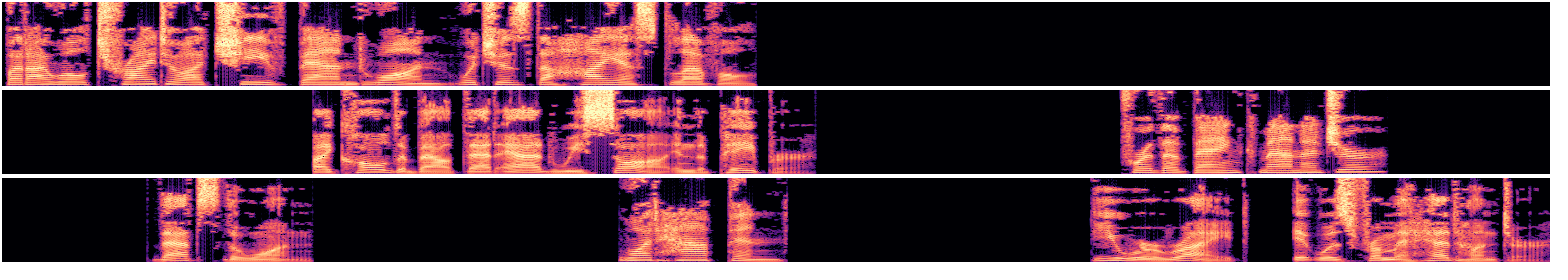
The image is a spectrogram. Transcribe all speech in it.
but I will try to achieve Band 1 which is the highest level. I called about that ad we saw in the paper. For the bank manager? That's the one. What happened? You were right, it was from a headhunter.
